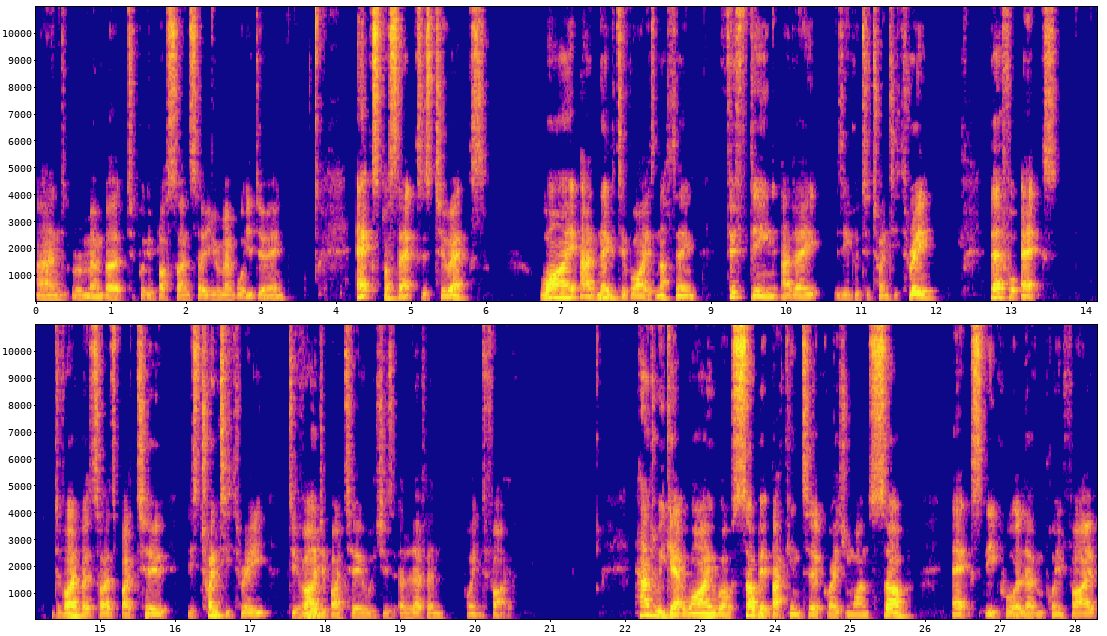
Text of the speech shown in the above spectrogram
and remember to put your plus sign so you remember what you're doing. x plus x is 2x, y add negative y is nothing, 15 add 8 is equal to 23. Therefore x, divide both sides by 2, is 23 divided by 2, which is 11.5. How do we get y? Well, sub it back into equation 1. Sub x equal 11.5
